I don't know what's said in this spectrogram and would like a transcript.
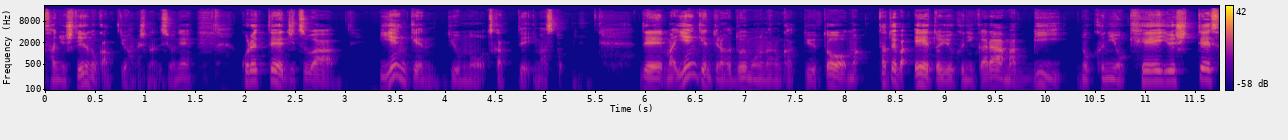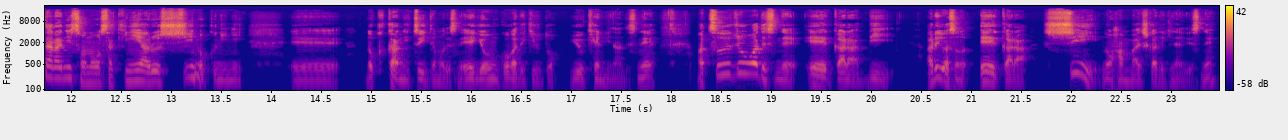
参入しているのかっていう話なんですよね。これって実は、イエン券っていうものを使っていますと。で、まあ、イエン券というのがどういうものなのかっていうと、まあ、例えば A という国から、まあ、B の国を経由して、さらにその先にある C の国に、えーの区間についてもですね、営業運行ができるという権利なんですね。まあ、通常はですね、A から B、あるいはその A から C の販売しかできないですね。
